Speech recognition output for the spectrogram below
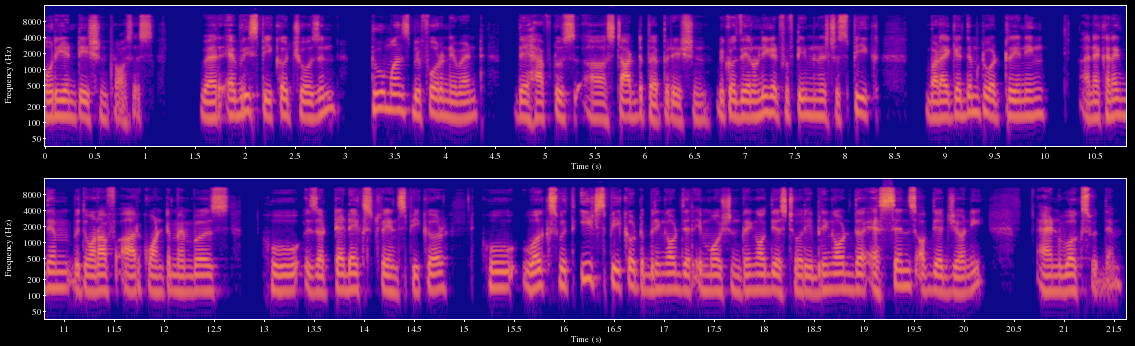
orientation process where every speaker chosen two months before an event they have to uh, start the preparation because they'll only get 15 minutes to speak but i get them to a training and i connect them with one of our quantum members who is a TEDx trained speaker who works with each speaker to bring out their emotion, bring out their story, bring out the essence of their journey, and works with them.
